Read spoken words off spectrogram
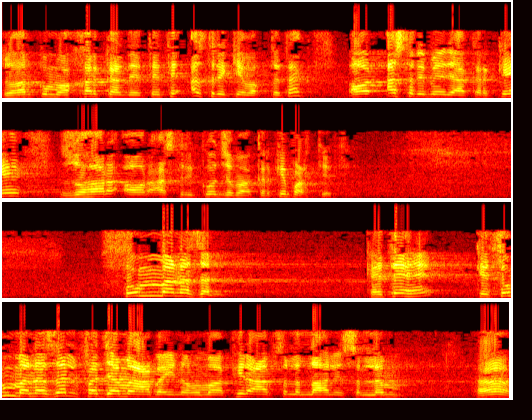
ظہر کو مؤخر کر دیتے تھے عصر کے وقت تک اور عصر میں جا کر کے ظہر اور عصر کو جمع کر کے پڑھتے تھے۔ ثم نزل۔ کہتے ہیں کہ ثم نزل فجمع بینہما۔ پھر آپ صلی اللہ علیہ وسلم ہاں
